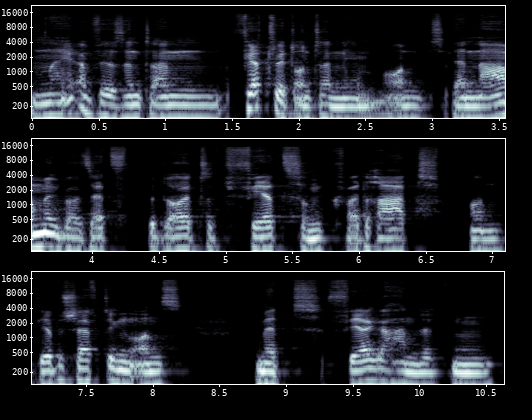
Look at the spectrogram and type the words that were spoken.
Naja, wir sind ein Fairtrade-Unternehmen und der Name übersetzt bedeutet fair zum Quadrat. Und wir beschäftigen uns mit fair gehandelten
